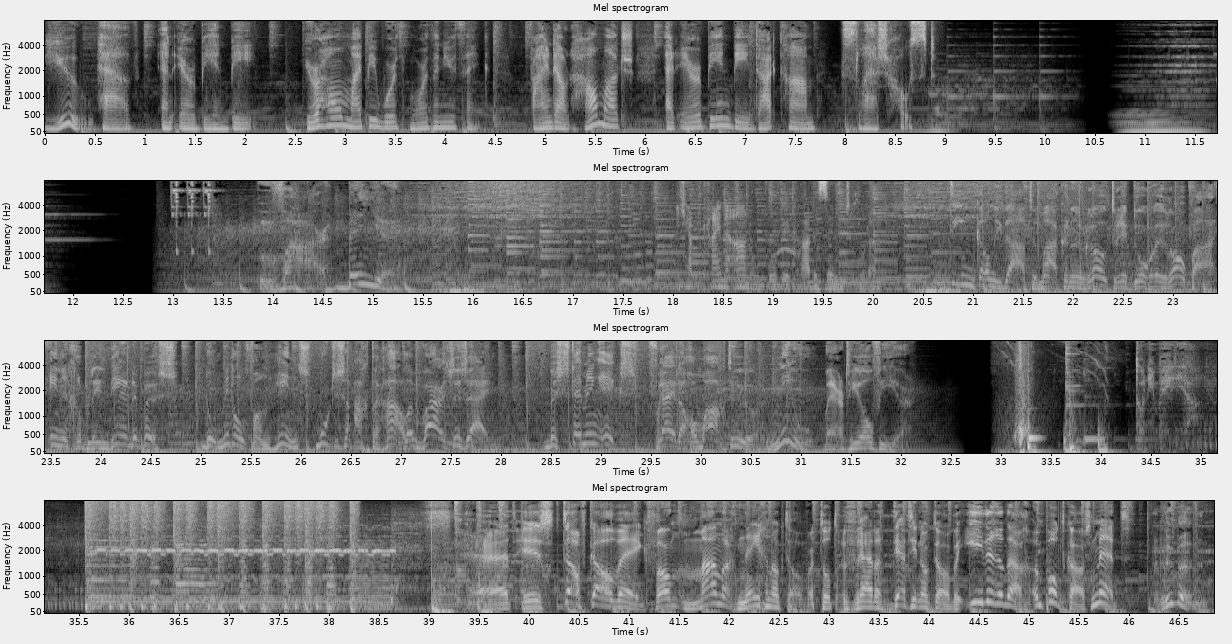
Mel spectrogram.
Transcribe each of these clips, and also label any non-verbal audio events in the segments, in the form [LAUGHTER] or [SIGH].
you have an Airbnb. Your home might be worth more than you think. Find out how much at airbnb.com/slash host. Waar ben je? Ich habe keine Ahnung, wo wir gerade sind, oder? Tien kandidaten maken een roadtrip door Europa in een geblindeerde bus. Door middel van hints moeten ze achterhalen waar ze zijn. Bestemming X, vrijdag om 8 uur, nieuw bij RTL 4. Tony Media. Het is Tafkalweek van maandag 9 oktober tot vrijdag 13 oktober. Iedere dag een podcast met Ruben.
